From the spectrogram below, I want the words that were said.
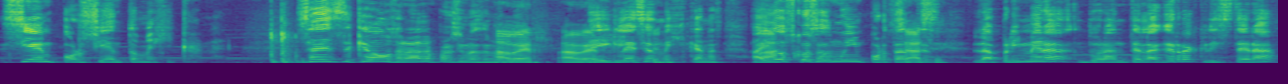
100% mexicana. ¿Sabes de qué vamos a hablar la próxima semana? A ver, a ver. De iglesias mexicanas. Hay Ah, dos cosas muy importantes. se hace. La primera, durante la guerra cristera,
